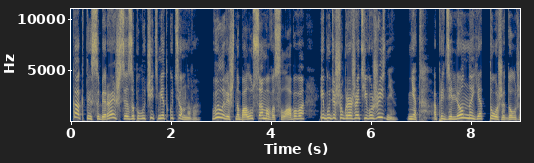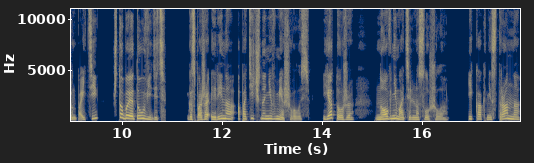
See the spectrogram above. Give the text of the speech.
как ты собираешься заполучить метку темного? Выловишь на балу самого слабого и будешь угрожать его жизни? Нет, определенно я тоже должен пойти, чтобы это увидеть». Госпожа Ирина апатично не вмешивалась. Я тоже, но внимательно слушала. И, как ни странно,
